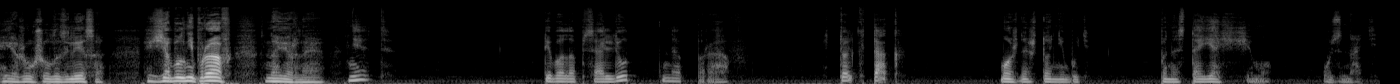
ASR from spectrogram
Я же ушел из леса. Я был неправ, наверное. Нет. Ты был абсолютно абсолютно прав. только так можно что-нибудь по-настоящему узнать.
